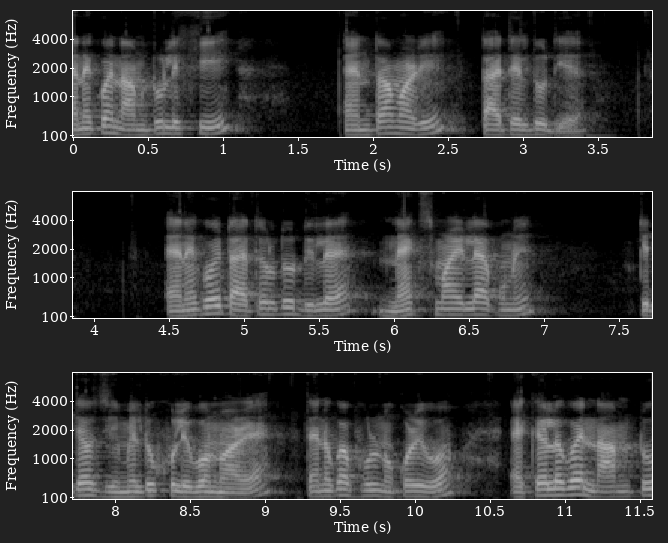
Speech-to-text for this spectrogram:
এনেকৈ নামটো লিখি এণ্টাৰ মাৰি টাইটেলটো দিয়ে। এনেকৈ টাইটেলটো দিলে নেক্সট মাৰিলে আপুনি কেতিয়াও জিমেইলটো খুলিব নোৱাৰে তেনেকুৱা ভুল নকৰিব। একেলগে নামটো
